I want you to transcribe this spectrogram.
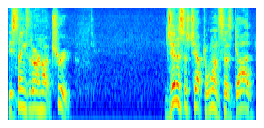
these things that are not true. Genesis chapter 1 says God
